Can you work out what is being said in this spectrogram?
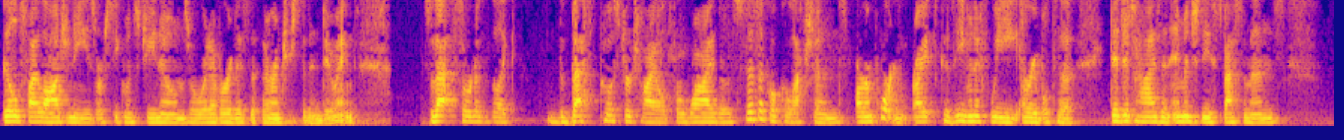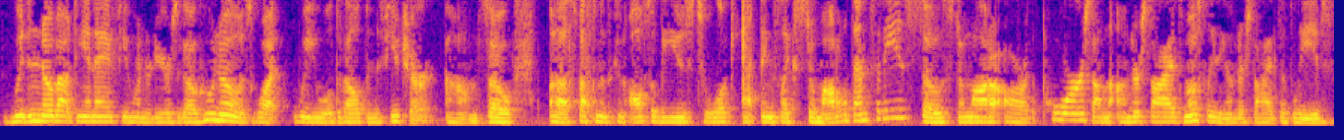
build phylogenies or sequence genomes or whatever it is that they're interested in doing. So that's sort of like the best poster child for why those physical collections are important, right? Because even if we are able to digitize and image these specimens, we didn't know about DNA a few hundred years ago. Who knows what we will develop in the future? Um, so uh, specimens can also be used to look at things like stomatal densities. So stomata are the pores on the undersides, mostly the undersides of leaves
